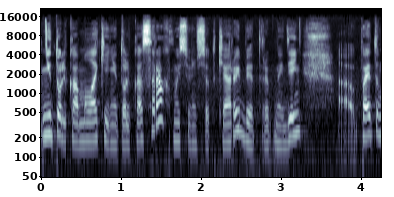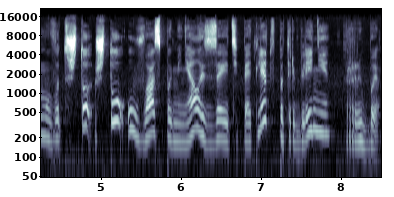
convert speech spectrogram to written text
не только о молоке, не только о сырах. Мы сегодня все-таки о рыбе, это рыбный день. А, поэтому вот что, что у вас поменялось за эти пять лет в потреблении рыбы?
